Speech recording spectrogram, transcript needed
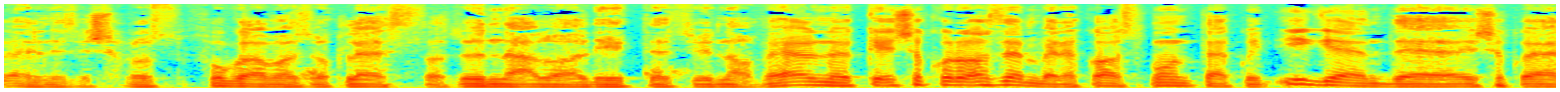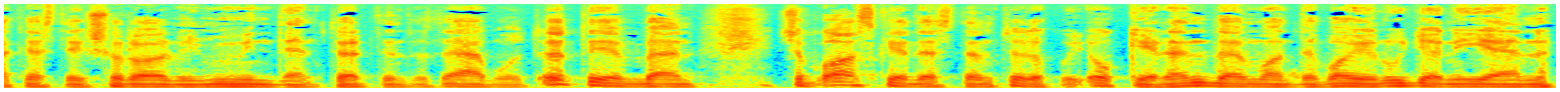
elnézést rossz fogalmazok, lesz az önállóan létező NAV elnök, és akkor az emberek azt mondták, hogy igen, de, és akkor elkezdték sorolni, hogy mi minden történt az elmúlt öt évben, és akkor azt kérdeztem tőlük, hogy oké, okay, rendben van, de vajon ugyanilyen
